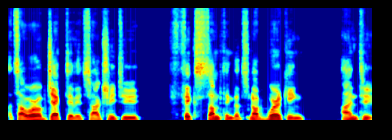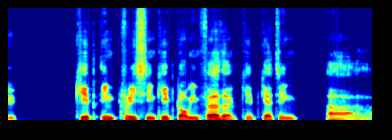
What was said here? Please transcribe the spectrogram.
that's our objective. It's actually to fix something that's not working and to keep increasing, keep going further, keep getting uh,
